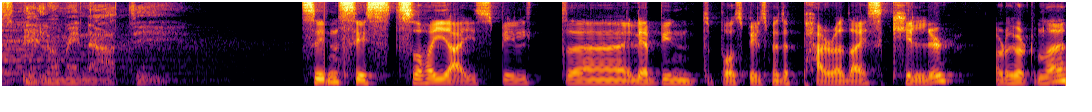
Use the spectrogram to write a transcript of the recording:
Spillominati. Siden sist så har jeg spilt uh, Eller jeg begynte på et spill som heter Paradise Killer. Har du hørt om det?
